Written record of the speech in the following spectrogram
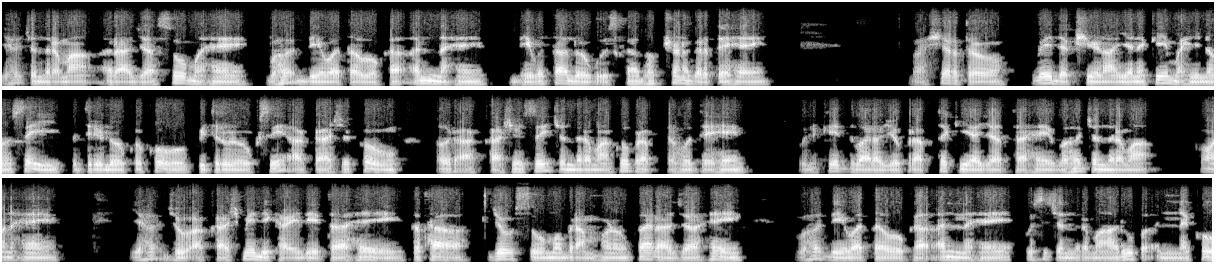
यह चंद्रमा राजा सोम है, वह देवताओं का अन्न है, देवता लोग उसका भक्षण करते हैं। भाष्यर्थ, वे दक्षिणायन के महीनों से पितृलोक को पितृलोक से आकाश को और आकाश से चंद्रमा को प्राप्त होते हैं। उनके द्वारा जो प्राप्त किया जाता है, वह चंद्रमा कौन है? यह जो आकाश में दिखाई देता है तथा जो सोम ब्राह्मणों का राजा है वह देवताओं का अन्न है। उस चंद्रमा रूप अन्न को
